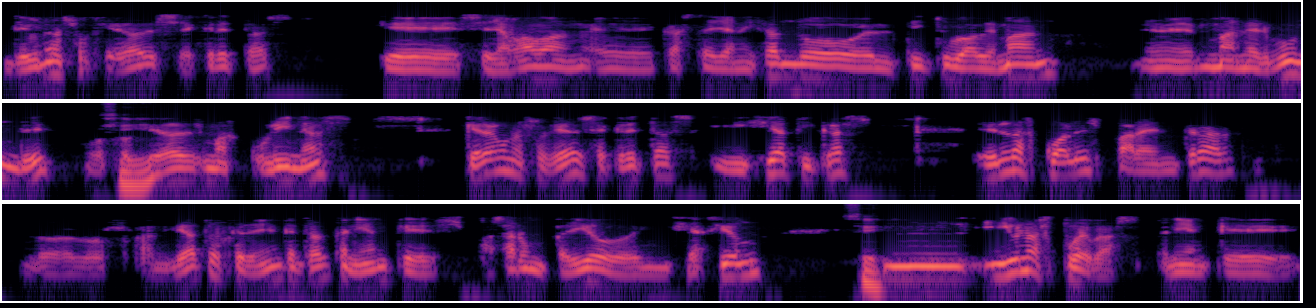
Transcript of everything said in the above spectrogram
de unas sociedades secretas que se llamaban, castellanizando el título alemán, Manerbunde, o sociedades masculinas, que eran unas sociedades secretas iniciáticas en las cuales para entrar los candidatos que tenían que entrar tenían que pasar un periodo de iniciación y unas pruebas tenían que,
